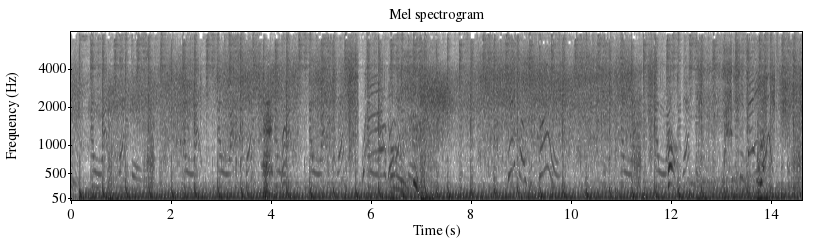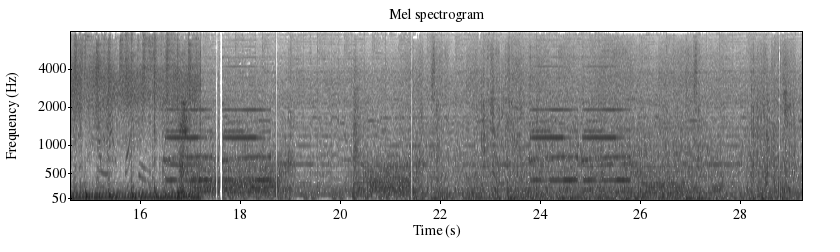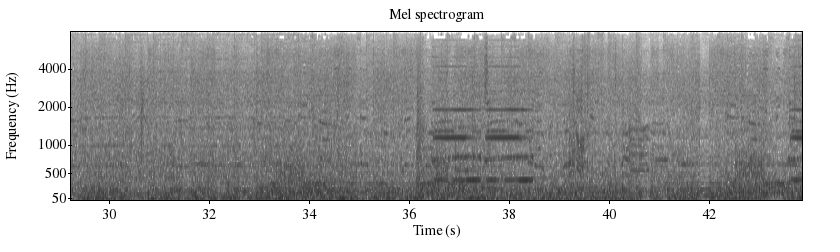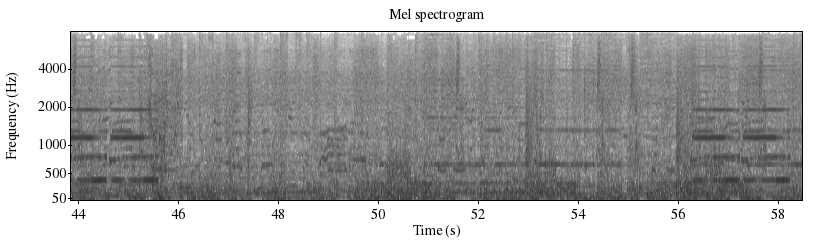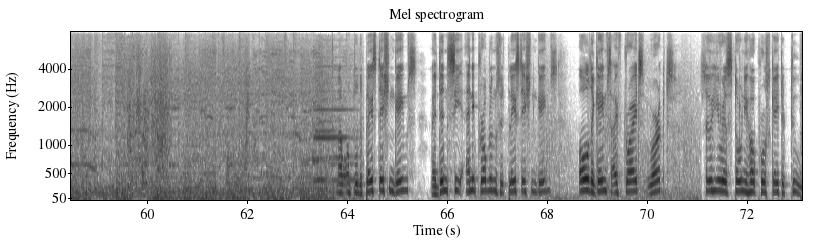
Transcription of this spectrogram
Onto the PlayStation games. I didn't see any problems with PlayStation games. All the games I've tried worked. So here is Tony Hawk Pro Skater 2.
